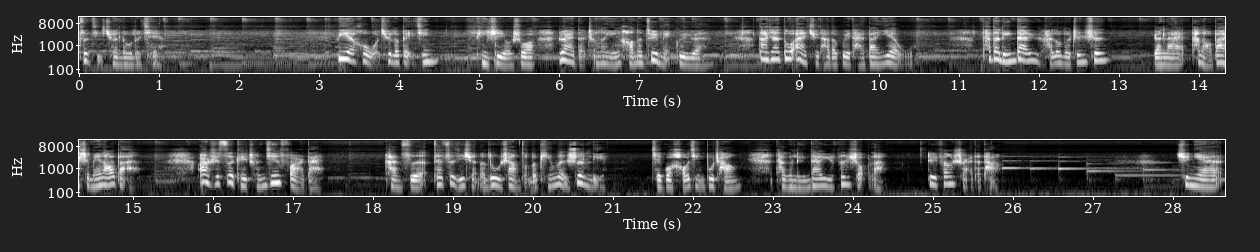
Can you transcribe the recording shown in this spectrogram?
自己却露了怯。毕业后我去了北京，听室友说，Red 成了银行的最美柜员，大家都爱去他的柜台办业务。他的林黛玉还露了真身，原来他老爸是煤老板，二十四 K 纯金富二代，看似在自己选的路上走得平稳顺利，结果好景不长，他跟林黛玉分手了，对方甩的他。去年。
